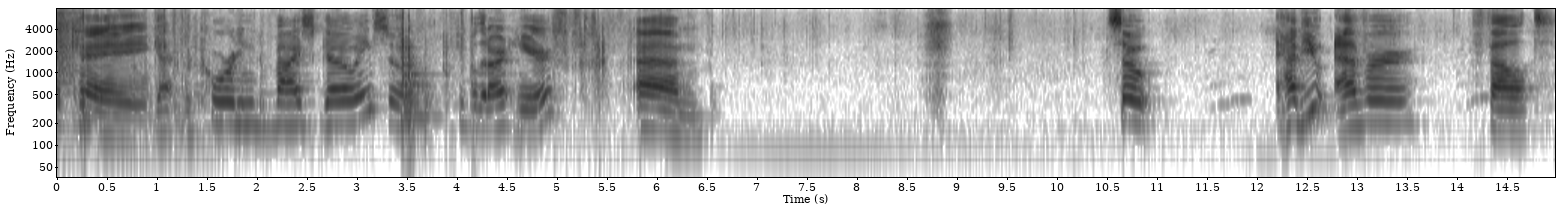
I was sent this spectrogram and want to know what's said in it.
Okay, got recording device going. So people that aren't here. Um, so have you ever felt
